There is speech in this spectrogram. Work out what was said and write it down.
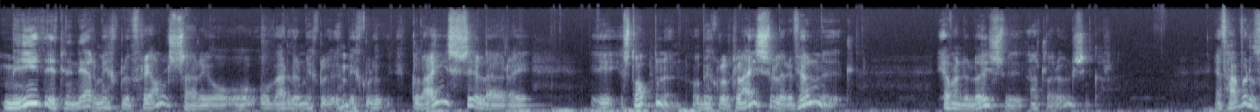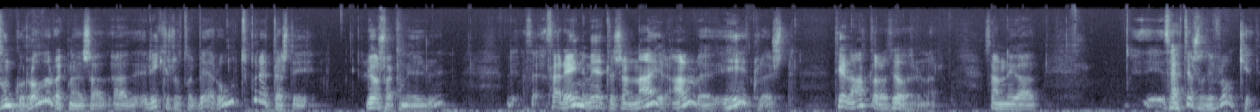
miðillin er miklu frjálsari og, og, og verður miklu, miklu glæsilegri í, stofnun og miklu glæsilegri fjölmiðil ef hann er laus við allar ölsingar en það verður þungur róður vegna þess að, að ríkisóttarbi er útbreytast í ljósvakamiðilin það er eini miðli sem nær alveg híklaust til allar af þjóðarinnar. Þannig að þetta er svo því flókið.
